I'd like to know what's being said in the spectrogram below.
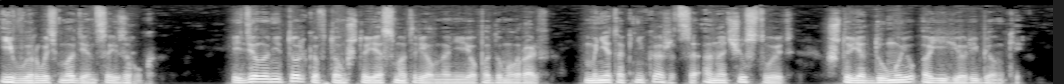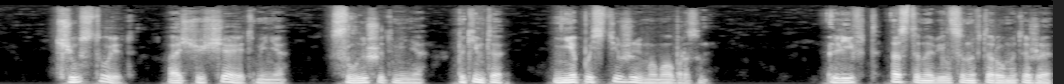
и вырвать младенца из рук. И дело не только в том, что я смотрел на нее, подумал Ральф. Мне так не кажется, она чувствует, что я думаю о ее ребенке. Чувствует, ощущает меня, слышит меня каким-то непостижимым образом. Лифт остановился на втором этаже.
